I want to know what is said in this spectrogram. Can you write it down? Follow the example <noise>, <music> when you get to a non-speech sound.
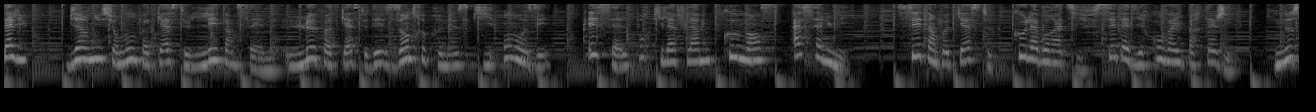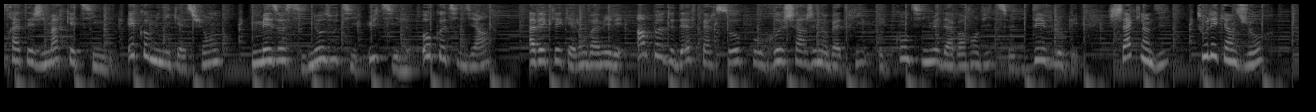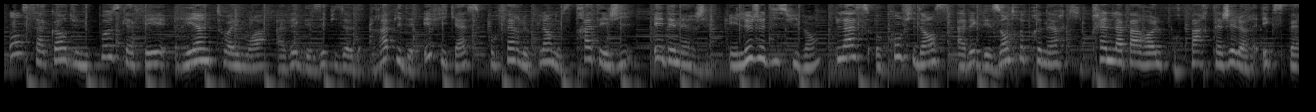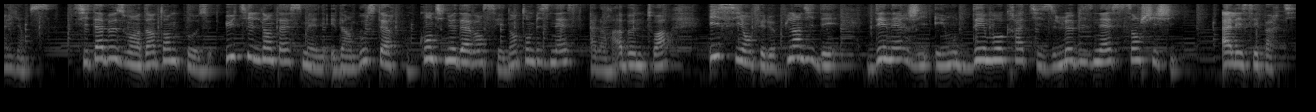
Salut Bienvenue sur mon podcast L'étincelle, le podcast des entrepreneuses qui ont osé et celles pour qui la flamme commence à s'allumer. C'est un podcast collaboratif, c'est-à-dire qu'on va y partager nos stratégies marketing et communication, mais aussi nos outils utiles au quotidien avec lesquels on va mêler un peu de dev perso pour recharger nos batteries et continuer d'avoir envie de se développer. Chaque lundi, tous les 15 jours, on s'accorde une pause café, rien que toi et moi, avec des épisodes rapides et efficaces pour faire le plein de stratégie et d'énergie. Et le jeudi suivant, place aux confidences avec des entrepreneurs qui prennent la parole pour partager leur expérience. Si t'as besoin d'un temps de pause utile dans ta semaine et d'un booster pour continuer d'avancer dans ton business, alors abonne-toi. Ici, on fait le plein d'idées, d'énergie et on démocratise le business sans chichi. Allez, c'est parti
